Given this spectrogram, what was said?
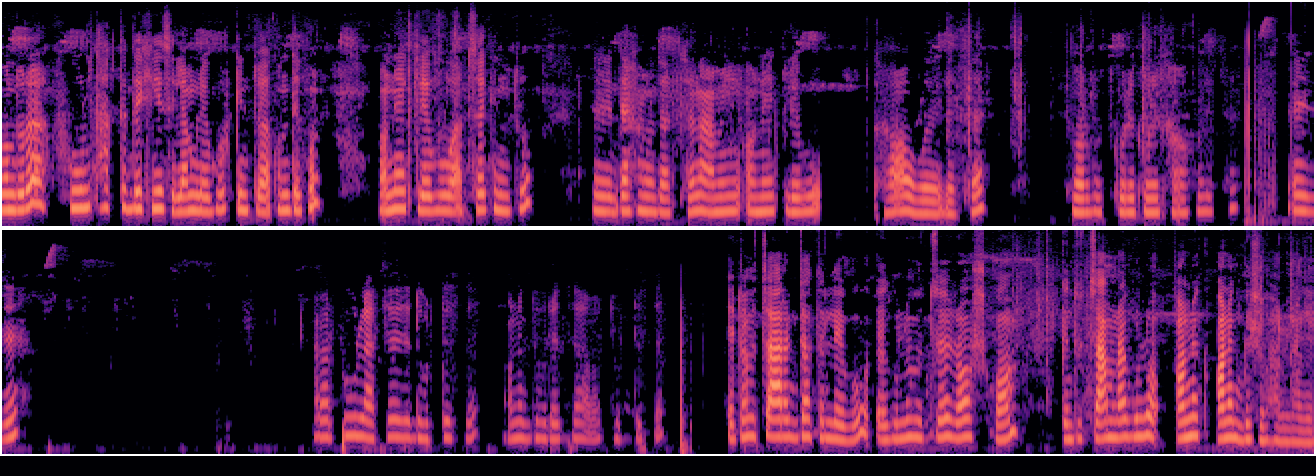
বন্ধুরা, ফুল থাকতে দেখিয়েছিলাম লেবুর, কিন্তু এখন দেখুন অনেক লেবু আছে, কিন্তু দেখানো যাচ্ছে না। আমি অনেক লেবু খাওয়া হয়ে গেছে। শরবত করে করে খাওয়া হয়েছে। এই যে। আবার ফুল আছে যে ধরতেছে। অনেক ধরেছে, আবার ধরতেছে। এটা হচ্ছে আরেক জাতের লেবু। এগুলো হচ্ছে রস কম, কিন্তু চামড়াগুলো অনেক অনেক বেশি ভালো লাগে।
